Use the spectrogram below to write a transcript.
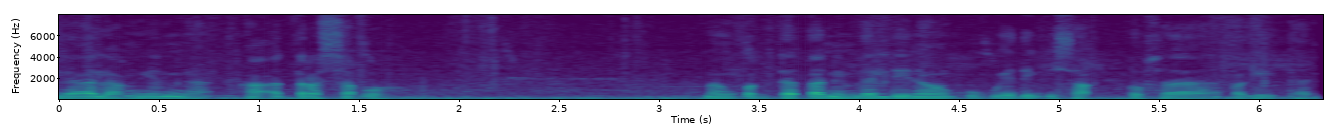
kaya lang yun nga aatras ako ng pagtatanim dahil di naman po pwedeng isakto sa pagitan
